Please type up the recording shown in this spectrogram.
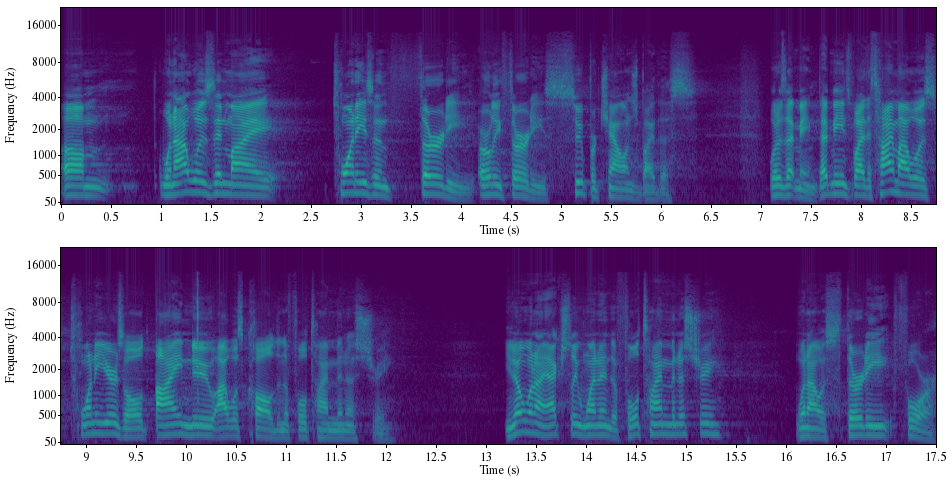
Um, when I was in my 20s and 30s, early 30s, super challenged by this. What does that mean? That means by the time I was 20 years old, I knew I was called into full time ministry. You know when I actually went into full time ministry? When I was 34.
